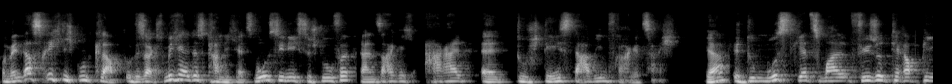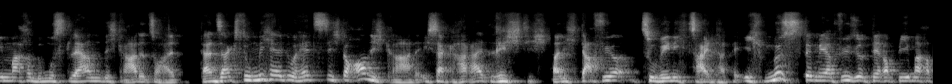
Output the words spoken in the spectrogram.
und wenn das richtig gut klappt und du sagst, Michael, das kann ich jetzt, wo ist die nächste Stufe? Dann sage ich, Harald, äh, du stehst da wie ein Fragezeichen. Ja, du musst jetzt mal Physiotherapie machen, du musst lernen, dich gerade zu halten. Dann sagst du, Michael, du hältst dich doch auch nicht gerade. Ich sage, Harald, richtig, weil ich dafür zu wenig Zeit hatte. Ich müsste mehr Physiotherapie machen,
